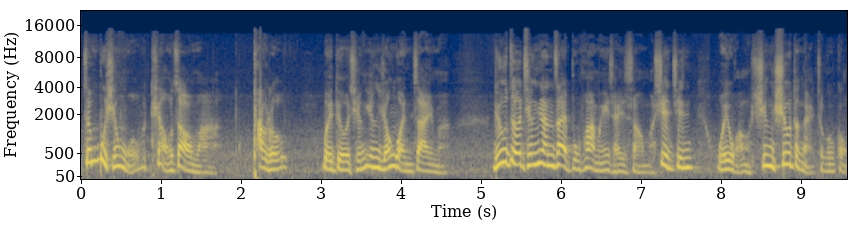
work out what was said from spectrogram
真不行我跳蚤嘛，怕都未得情，英雄万载嘛。留得青山在，不怕没柴烧嘛。现今为王，先修得来，这个讲，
